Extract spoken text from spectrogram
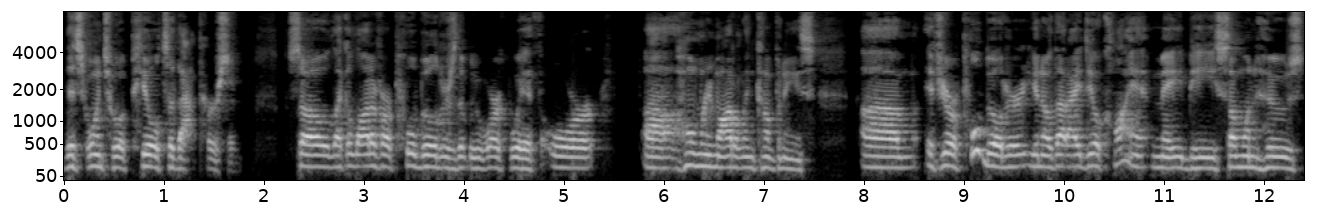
that's going to appeal to that person. So, like a lot of our pool builders that we work with, or uh, home remodeling companies, um, if you're a pool builder, you know that ideal client may be someone who's,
